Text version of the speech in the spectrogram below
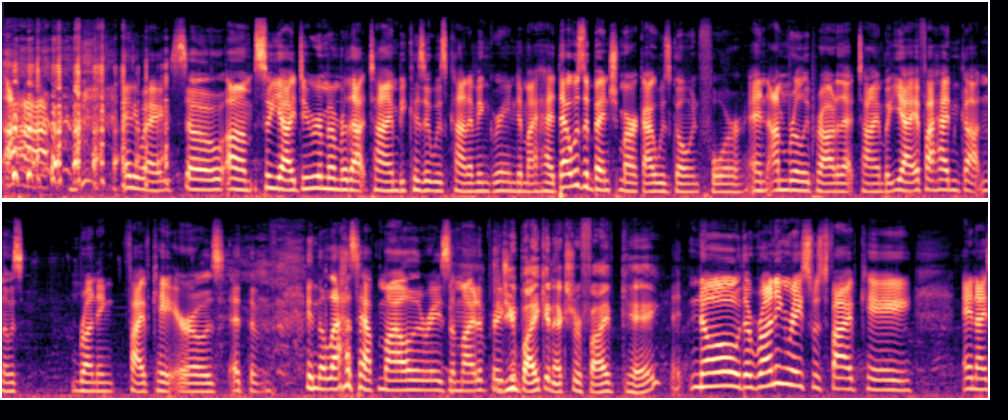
ah. anyway, so um, so yeah, I do remember that time because it was kind of ingrained in my head. That was a benchmark I was going for, and I'm really proud of that time. But yeah, if I hadn't gotten those running 5K arrows at the in the last half mile of the race, I might have Did you bike an extra 5K? No, the running race was 5K, and I,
